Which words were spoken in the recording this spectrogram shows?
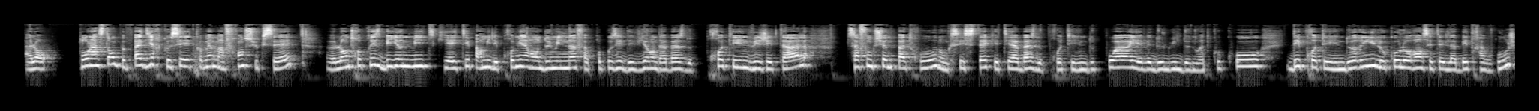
Alors, pour l'instant, on peut pas dire que c'est quand même un franc succès. Euh, l'entreprise Beyond Meat, qui a été parmi les premières en 2009 à proposer des viandes à base de protéines végétales, ça fonctionne pas trop. Donc ces steaks étaient à base de protéines de pois, il y avait de l'huile de noix de coco, des protéines de riz, le colorant c'était de la betterave rouge.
